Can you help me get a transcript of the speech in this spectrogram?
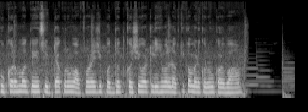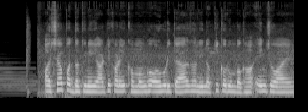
कुकरमध्ये सिट्ट्या करून वापरण्याची पद्धत कशी वाटली हे मला नक्की कमेंट करून कळवा. अशा पद्धतीने या ठिकाणी खमंग अळूवडी तयार झाली. नक्की करून बघा. एन्जॉय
